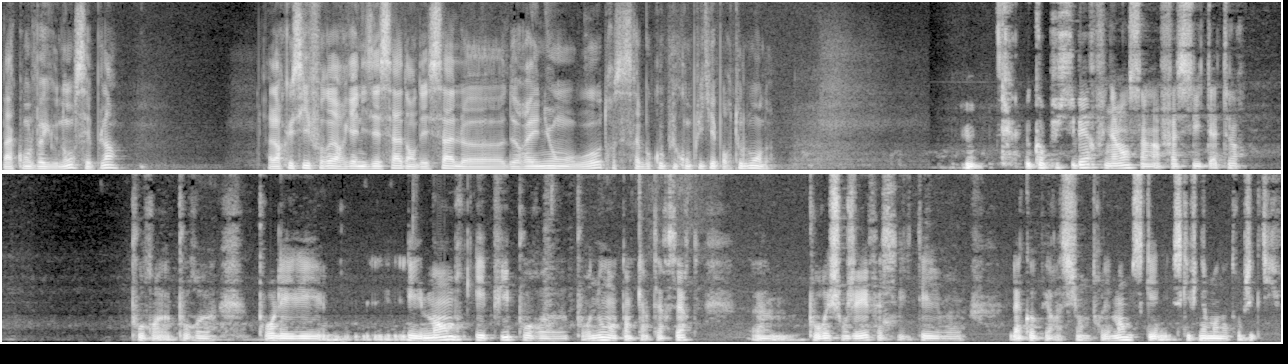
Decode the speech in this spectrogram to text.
bah, qu'on le veuille ou non, c'est plein. Alors que s'il faudrait organiser ça dans des salles euh, de réunion ou autres, ça serait beaucoup plus compliqué pour tout le monde. Le campus cyber, finalement, c'est un facilitateur pour, euh, pour, euh, pour les, membres et puis pour, pour nous en tant qu'intercert, pour échanger, faciliter la coopération entre les membres, ce qui est, ce qui finalement notre objectif.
